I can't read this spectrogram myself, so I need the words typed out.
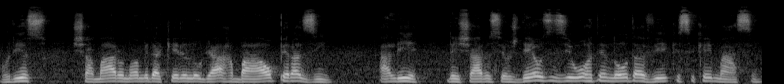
Por isso, chamaram o nome daquele lugar Baal Perazim. Ali deixaram seus deuses e ordenou Davi que se queimassem.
